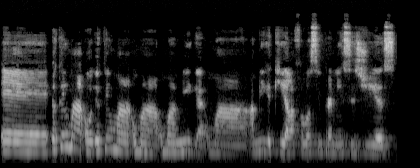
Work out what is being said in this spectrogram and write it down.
É, eu tenho, uma, eu tenho uma, uma, uma amiga, uma amiga que ela falou assim para mim esses dias.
